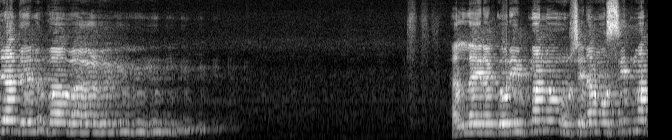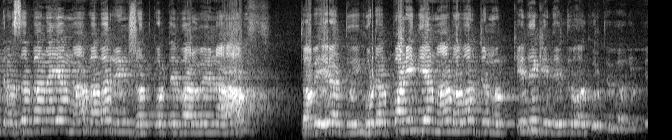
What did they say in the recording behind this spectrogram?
যাদের বাবা আল্লাহ গরিব মানুষ, এরা মসজিদ, মাদ্রাসা বানাইয়া মা বাবার ঋণ শোধ করতে পারবে না। তবে এরা দুই ফোঁটা পানি দিয়ে মা বাবার জন্য কেঁদে কেঁদে দোয়া করতে পারবে।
